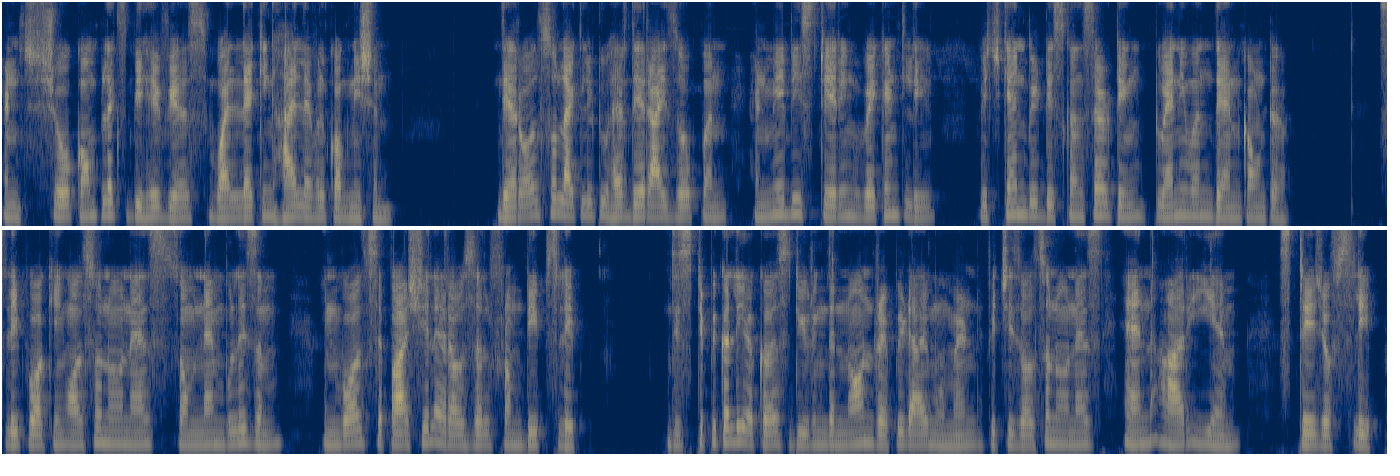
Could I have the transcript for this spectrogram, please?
and show complex behaviors while lacking high level cognition. They are also likely to have their eyes open and may be staring vacantly, which can be disconcerting to anyone they encounter. Sleepwalking, also known as somnambulism, involves a partial arousal from deep sleep. This typically occurs during the non rapid eye movement, which is also known as NREM stage of sleep.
